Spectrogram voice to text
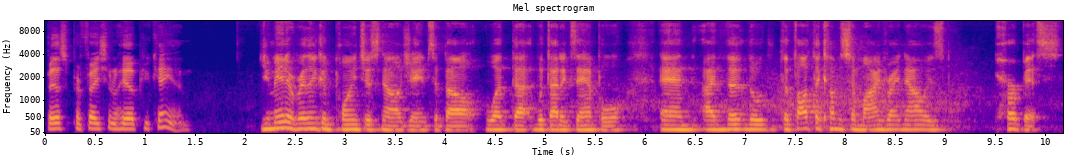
best professional help you can. You made a really good point just now, James, about what that with that example, and I, the, the the thought that comes to mind right now is purpose.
